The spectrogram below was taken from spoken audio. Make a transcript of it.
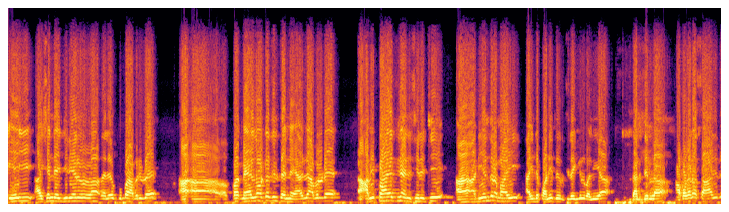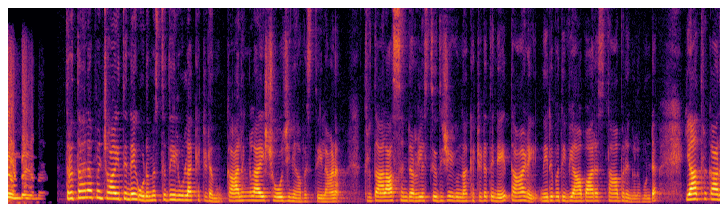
എ ഇ അസിസ്റ്റന്റ് എഞ്ചിനീയറുള്ള നിലനിൽക്കുമ്പോൾ അവരുടെ മേൽനോട്ടത്തിൽ തന്നെ അതിൽ അവരുടെ അഭിപ്രായത്തിനനുസരിച്ച് അടിയന്തരമായി അതിന്റെ പണി തീർത്തില്ലെങ്കിൽ വലിയ തരത്തിലുള്ള അപകട സാധ്യത ഉണ്ട് എന്ന് തൃത്താല പഞ്ചായത്തിന്റെ ഉടമസ്ഥതയിലുള്ള കെട്ടിടം കാലങ്ങളായി ശോചനീയ അവസ്ഥയിലാണ്. തൃത്താല സെന്ററിൽ സ്ഥിതി ചെയ്യുന്ന കെട്ടിടത്തിന്റെ താഴെ നിരവധി വ്യാപാര സ്ഥാപനങ്ങളുമുണ്ട്. യാത്രക്കാർ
